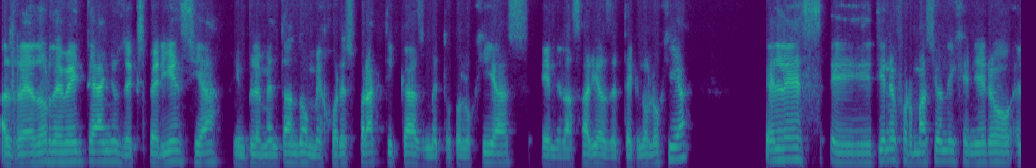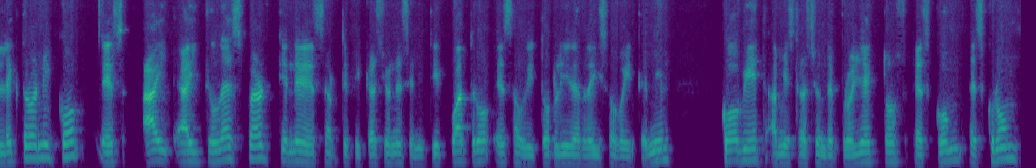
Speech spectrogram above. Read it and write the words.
alrededor de 20 años de experiencia implementando mejores prácticas, metodologías en las áreas de tecnología. Él es, eh, tiene formación de ingeniero electrónico, es IT expert, tiene certificaciones en IT 4, es auditor líder de ISO 20000, COVID, administración de proyectos, Scrum, Scrum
